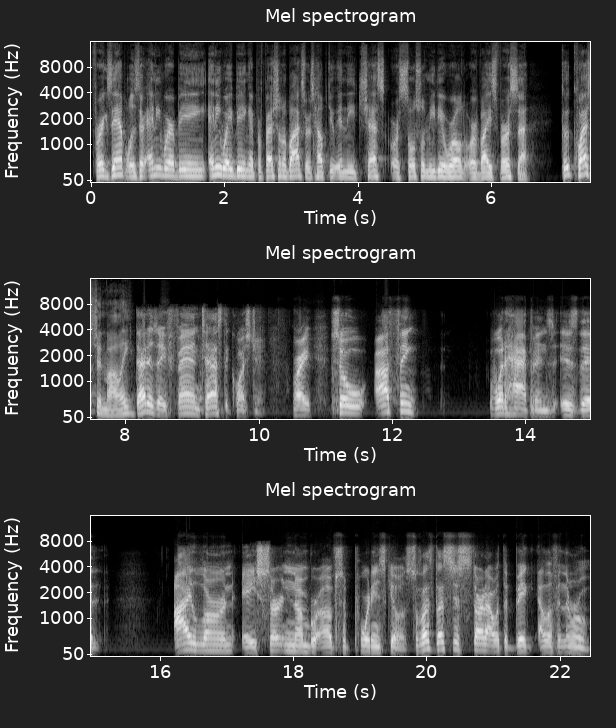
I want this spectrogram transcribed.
For example, is there anywhere being any way being a professional boxer has helped you in the chess or social media world or vice versa? Good question, Molly. That is a fantastic question, right? So I think what happens is that I learn a certain number of supporting skills. So let's let's just start out with the big elephant in the room.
